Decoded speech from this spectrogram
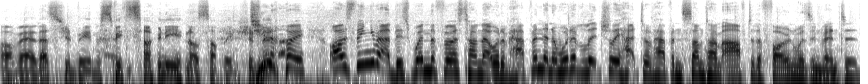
Oh man, that should be in the Smithsonian or something, shouldn't you it? know, I was thinking about this when the first time that would have happened, and it would have literally had to have happened sometime after the phone was invented.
